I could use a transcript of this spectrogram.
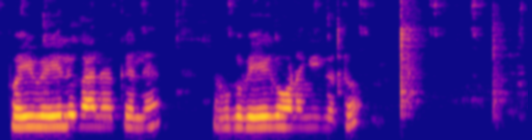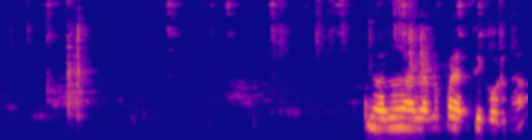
ഇപ്പോൾ ഈ വെയിൽ കാലമൊക്കെ അല്ലേ നമുക്ക് വേഗം ഉണങ്ങി കിട്ടും. അത് നല്ലോണം പരത്തി കൊടുക്കാം.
